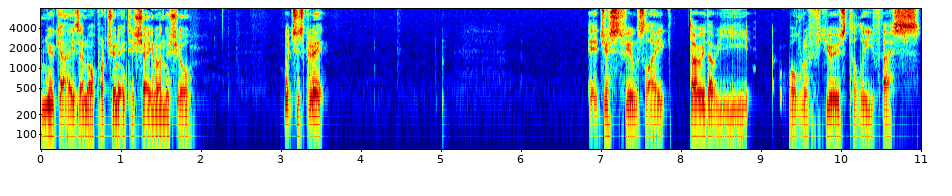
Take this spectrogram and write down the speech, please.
new guys an opportunity to shine on the show, which is great. It just feels like WWE will refuse to leave this.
